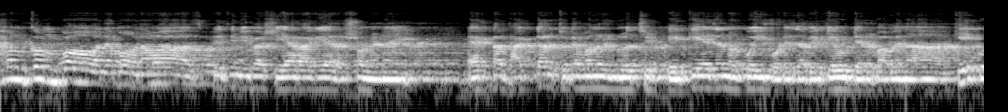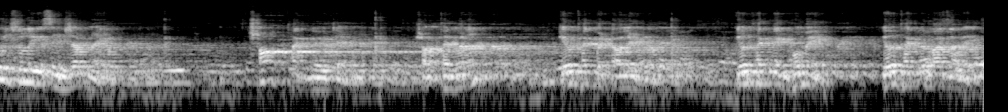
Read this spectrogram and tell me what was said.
এমন কম্পন এমন আওয়াজ পৃথিবীবাসী আর আগে আর শোনে নাই। একটা ধাক্কার চোটে মানুষগুলো ছিটকে কে যেন কই পড়ে যাবে, কেউ টের পাবে না। কে কই চলে গেছে, হিসাব নাই। সব থাকবে ওই টাইমে সব থাকবে না? কেউ থাকবে টয়লেটে কেউ থাকবে ঘুমে, কেউ থাকবে বাজারে।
